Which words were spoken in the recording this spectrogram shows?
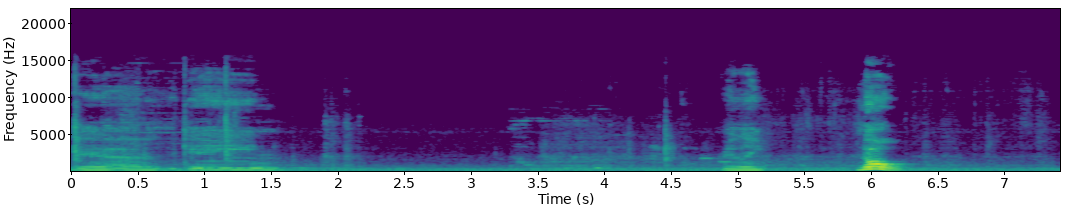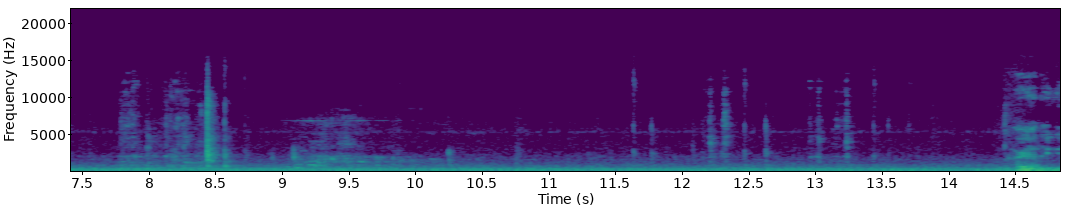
Get out of the game. Really? No! I gotta go.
